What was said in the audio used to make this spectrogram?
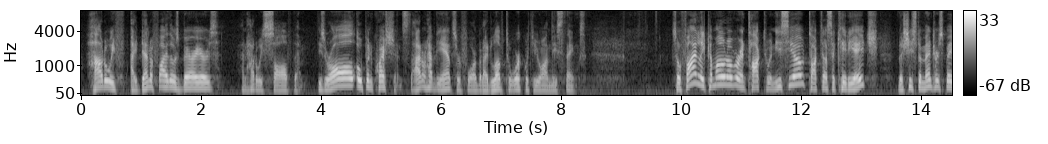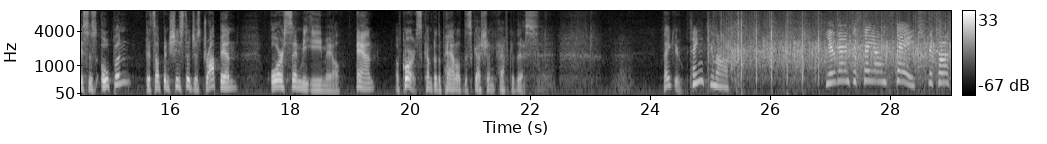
How do we identify those barriers and how do we solve them? These are all open questions that I don't have the answer for, but I'd love to work with you on these things. So finally, come on over and talk to Inicio, talk to us at KTH. The Kista Mentor Space is open. It's up in Kista. just drop in or send me email. And of course, come to the panel discussion after this. Thank you. Thank you, Mark. You're going to stay on stage because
